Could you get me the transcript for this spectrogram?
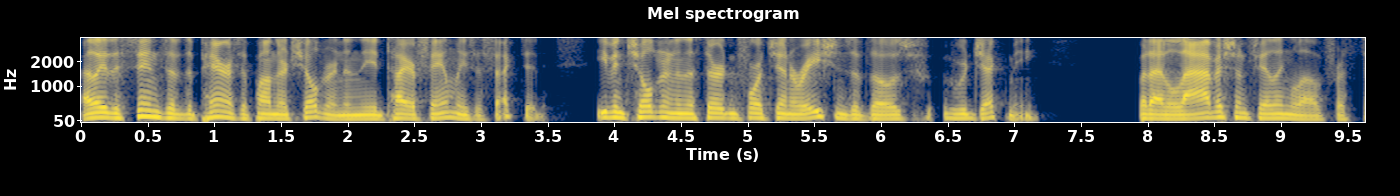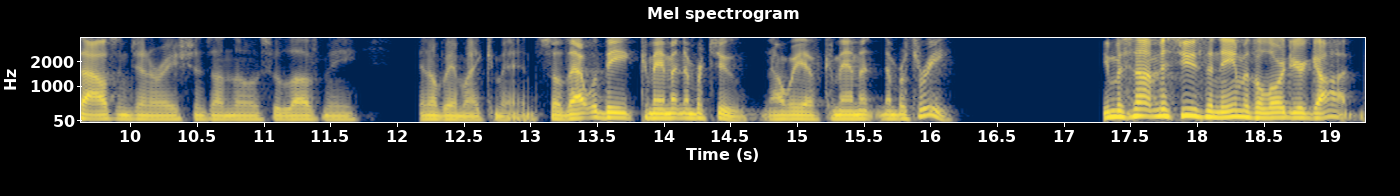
I lay the sins of the parents upon their children, and the entire family is affected, even children in the third and fourth generations of those who reject me. But I lavish unfailing love for a thousand generations on those who love me and obey my commands. So that would be commandment number two. Now we have commandment number three. You must not misuse the name of the Lord your God.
